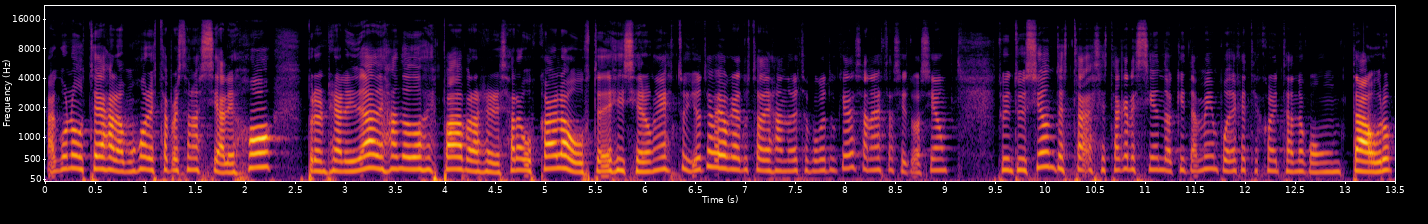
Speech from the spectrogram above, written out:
Algunos de ustedes a lo mejor esta persona se alejó, pero en realidad dejando dos espadas para regresar a buscarla o ustedes hicieron esto. Y yo te veo que tú estás dejando esto porque tú quieres sanar esta situación Tu intuición te está, se está creciendo aquí también. Puedes que estés conectando con un Tauro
